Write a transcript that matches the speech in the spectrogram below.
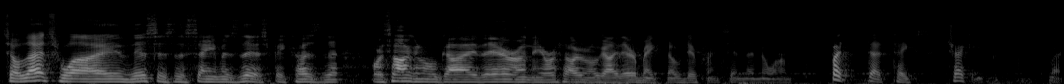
So that's why this is the same as this, because the orthogonal guy there and the orthogonal guy there make no difference in the norm. But that takes checking, right?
